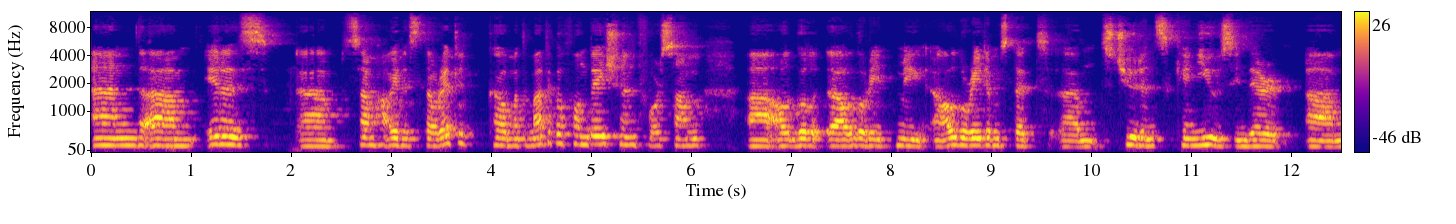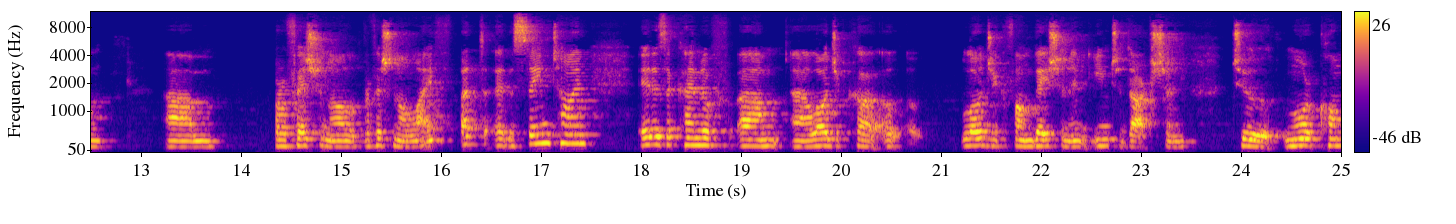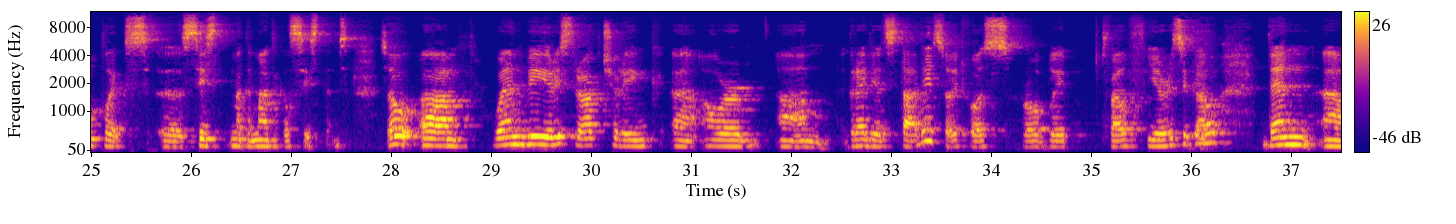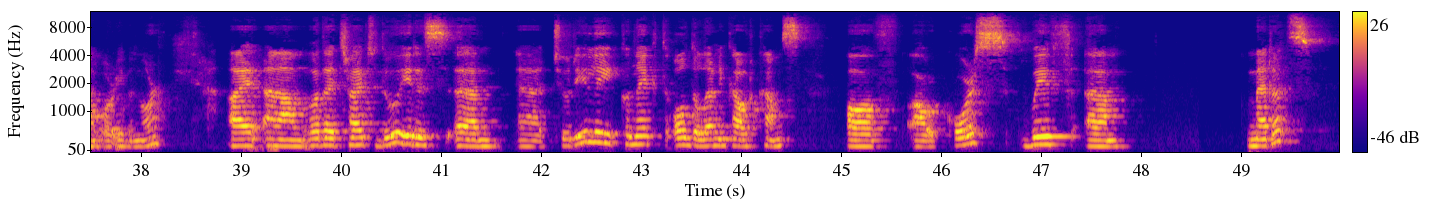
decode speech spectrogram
and um, it is um, somehow it is theoretical mathematical foundation for some uh, algorithms that um, students can use in their um, um, professional professional life. But at the same time, it is a kind of um, logic uh, logic foundation and introduction to more complex uh, syst mathematical systems. So um, when we restructuring uh, our um, graduate study, so it was probably 12 years ago, then, uh, or even more, I, um, what I try to do it is um, uh, to really connect all the learning outcomes of our course with um, methods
